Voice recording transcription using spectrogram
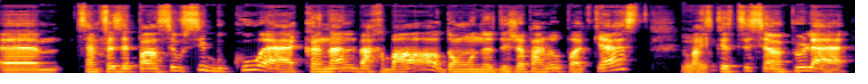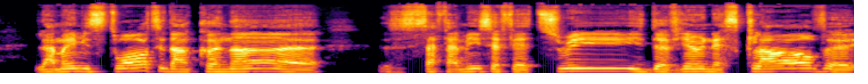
Euh, ça me faisait penser aussi beaucoup à Conan le barbare, dont on a déjà parlé au podcast, parce que tu sais, c'est un peu la, la même histoire, tu sais, dans Conan, sa famille se fait tuer, il devient un esclave,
